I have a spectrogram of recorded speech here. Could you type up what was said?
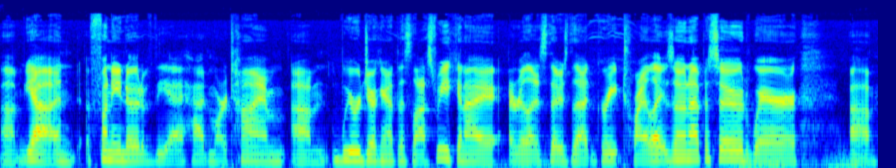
Um, yeah, and a funny note of the I had more time. Um, we were joking about this last week, and I, I realized there's that great Twilight Zone episode where, um,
